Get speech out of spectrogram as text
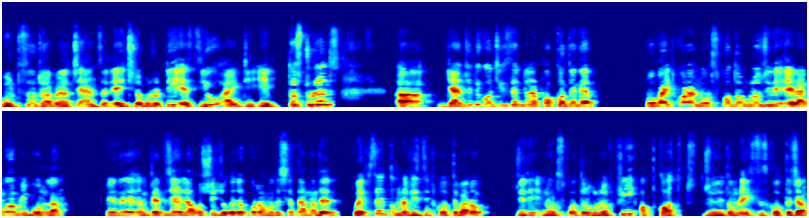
হুটসুট হবে হচ্ছে answer H W T S U I T E তো স্টুডেন্টস জ্ঞানজ্যোতি কোচিং সেন্টারের পক্ষ থেকে প্রোভাইড করা নোটস পত্রগুলো যদি এর আগেও আমি বললাম পেতে পেতে চাইলে অবশ্যই যোগাযোগ করো আমাদের সাথে। আমাদের ওয়েবসাইট তোমরা ভিজিট করতে পারো। যদি নোটস পত্রগুলো ফ্রি অফ কস্ট যদি তোমরা অ্যাক্সেস করতে চাও।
